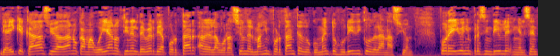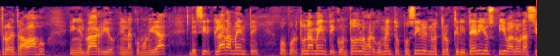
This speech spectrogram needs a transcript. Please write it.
De ahí que cada ciudadano camagüeyano tiene el deber de aportar a la elaboración del más importante documento jurídico de la nación. Por ello es imprescindible en el centro de trabajo, en el barrio, en la comunidad, decir claramente, oportunamente y con todos los argumentos posibles nuestros criterios y valoraciones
